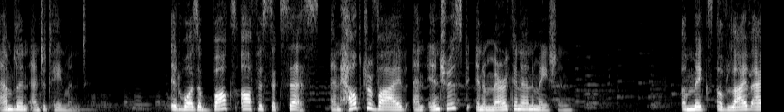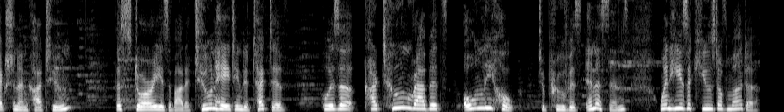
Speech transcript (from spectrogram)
Amblin Entertainment. It was a box office success and helped revive an interest in American animation. A mix of live action and cartoon, the story is about a toon hating detective who is a cartoon rabbit's only hope to prove his innocence when he is accused of murder.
